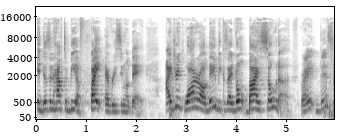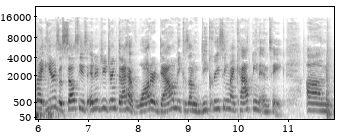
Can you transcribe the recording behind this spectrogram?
it doesn't have to be a fight every single day I drink water all day because I don't buy soda, right? This right here is a Celsius energy drink that I have watered down because I'm decreasing my caffeine intake. Um,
